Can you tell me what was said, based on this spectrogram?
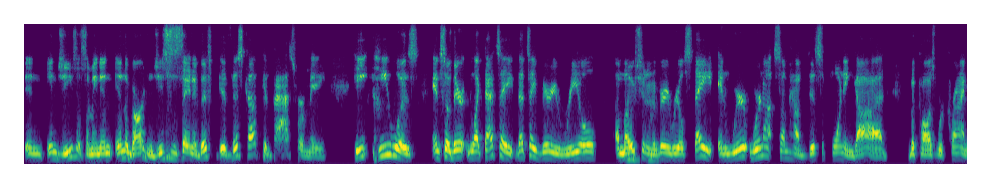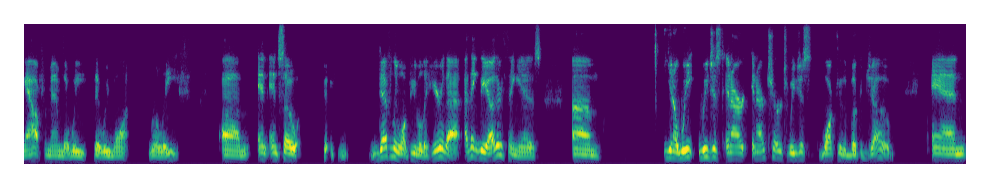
in in Jesus. I mean, in, in the garden, Jesus is saying, if this if this cup can pass for me, he he was, and so there like that's a that's a very real emotion and a very real state. And we're we're not somehow disappointing God because we're crying out from him that we that we want relief. Um, and and so definitely want people to hear that. I think the other thing is um, you know, we we just in our in our church, we just walk through the book of Job and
